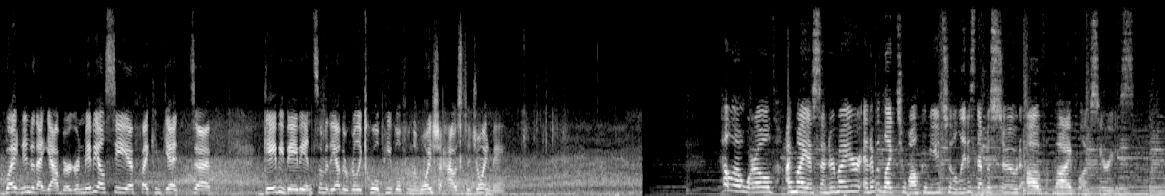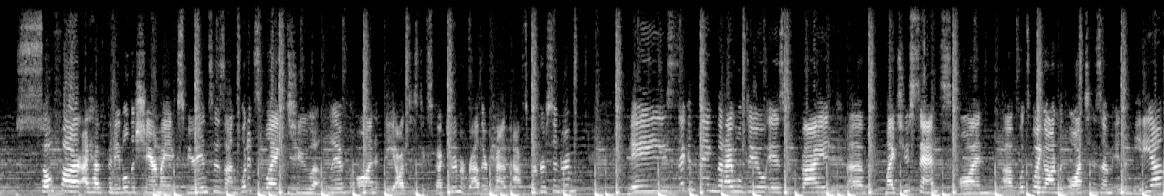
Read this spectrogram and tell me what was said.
biting into that Yeah Burger and maybe I'll see if I can get uh, Gaby Baby and some of the other really cool people from the Moishe house to join me. Hello world, I'm Maya Sendermeyer and I would like to welcome you to the latest episode of my vlog series. So far I have been able to share my experiences on what it's like to live on the autistic spectrum or rather have Asperger's syndrome. A second that I will do is provide uh, my two cents on uh, what's going on with autism in the media.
